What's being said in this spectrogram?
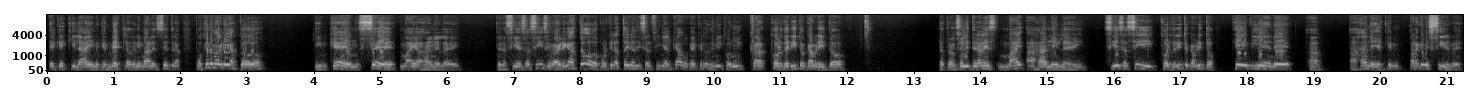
el que es Kilaim, el que es mezcla de animales, etc. ¿Por qué no me agregas todo? Inken se Maya Hanelei. Pero si es así, si me agregas todo, ¿por qué la toira dice al fin y al cabo que hay que redimir con un corderito cabrito? La traducción literal es My Ahanelei. Si es así, corderito cabrito, ¿qué viene a, a Es que, ¿Para qué me sirve?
